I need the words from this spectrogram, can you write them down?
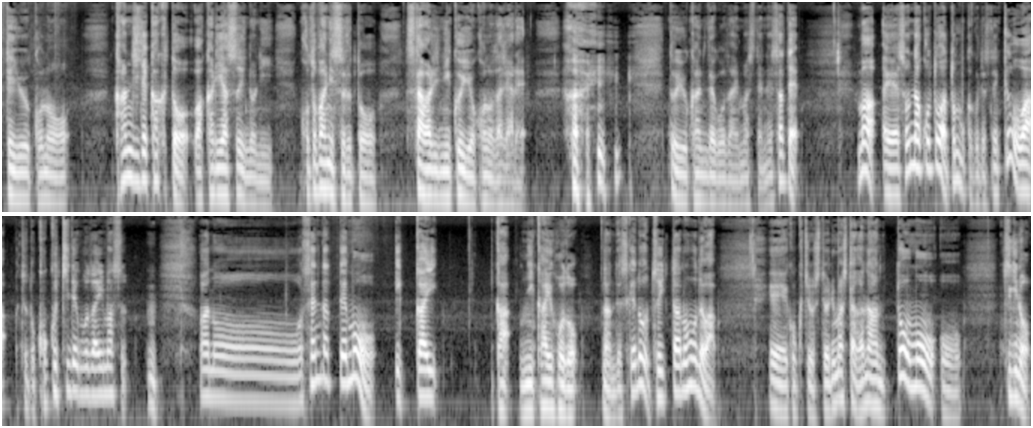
っていうこの漢字で書くと分かりやすいのに言葉にすると伝わりにくいよこのダジャレ。はい。という感じでございましてね。さて、まあ、えーそんなことはともかくですね、今日はちょっと告知でございます。うん。あのー、先だってもう1回か2回ほどなんですけど、ツイッターの方では、えー告知をしておりましたが、なんともう、次の、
